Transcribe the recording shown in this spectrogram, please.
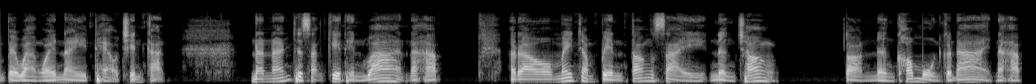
มไปวางไว้ในแถวเช่นกันดังนั้นจะสังเกตเห็นว่านะครับ เราไม่จำเป็นต้องใส่ 1 ช่อง ต่อ1ข้อมูลก็ได้นะครับ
